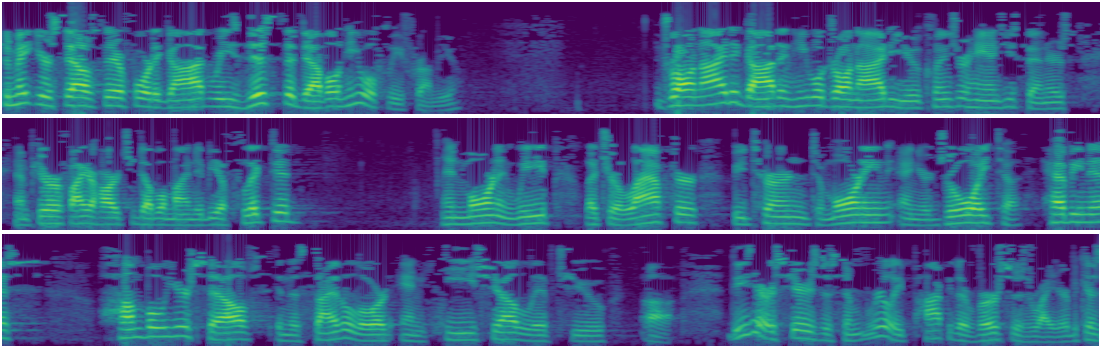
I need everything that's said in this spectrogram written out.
Submit yourselves therefore to God, resist the devil, and he will flee from you. Draw nigh to God, and he will draw nigh to you. Cleanse your hands, you sinners, and purify your hearts, you double minded. Be afflicted and mourn and weep. Let your laughter be turned to mourning, and your joy to heaviness. Humble yourselves in the sight of the Lord, and he shall lift you up. These are a series of some really popular verses right here because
